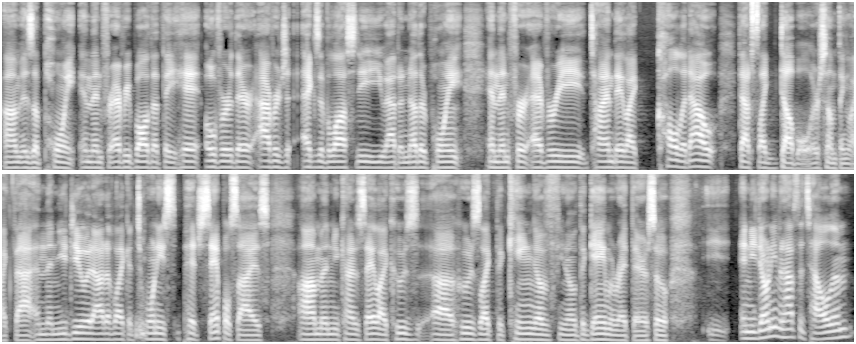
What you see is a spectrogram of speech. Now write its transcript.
um, is a point, and then for every ball that they hit over their average exit velocity, you add another point, and then for every time they like call it out, that's like double or something like that. And then you do it out of like a 20 pitch sample size. Um, and you kind of say like, who's, uh, who's like the king of, you know, the game right there. So and you don't even have to tell them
